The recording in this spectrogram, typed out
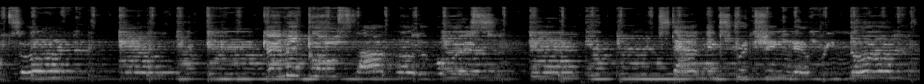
observe. Came in close, I heard a voice. Standing, stretching every nerve.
